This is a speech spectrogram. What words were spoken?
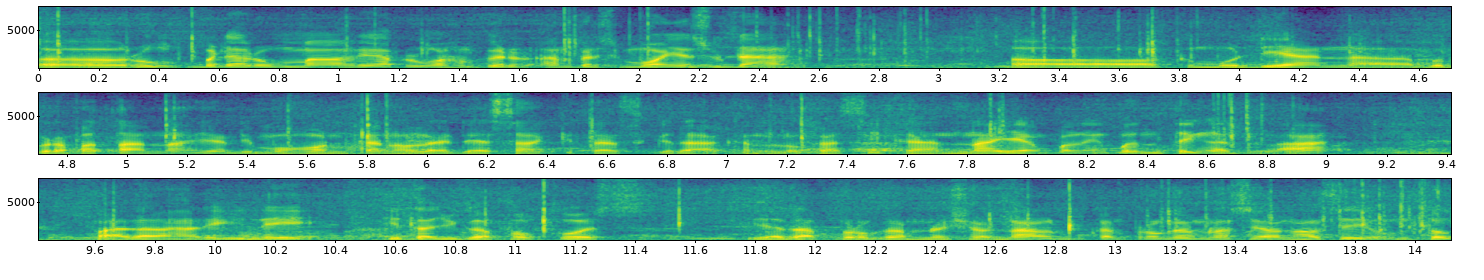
eh, ru- bedah rumah, lihat rumah hampir hampir semuanya sudah. Eh, kemudian eh, beberapa tanah yang dimohonkan oleh desa kita segera akan lokasikan. Nah, yang paling penting adalah pada hari ini kita juga fokus ya ada program nasional, bukan program nasional sih untuk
